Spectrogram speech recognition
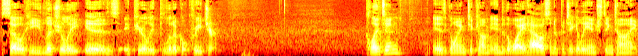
So he literally is a purely political creature. Clinton is going to come into the White House in a particularly interesting time.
